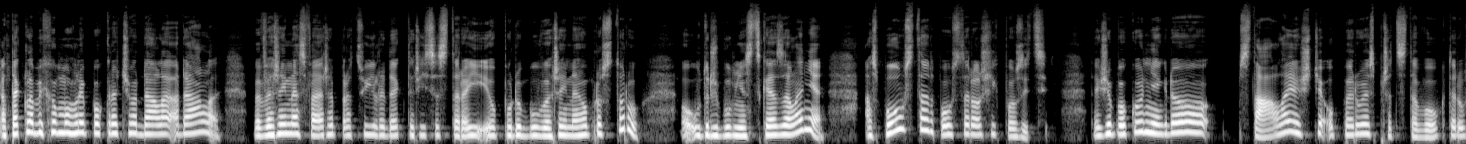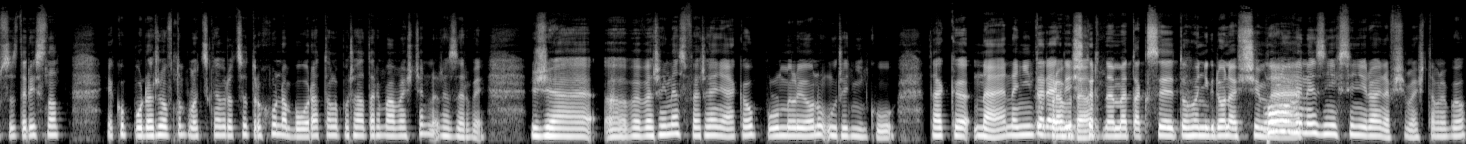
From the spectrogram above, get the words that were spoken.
A takhle bychom mohli pokračovat dále a dále. Ve veřejné sféře pracují lidé, kteří se starají i o podobu veřejného prostoru, o údržbu městské zeleně a spousta, spousta dalších pozicí. Takže pokud někdo stále ještě operuje s představou, kterou se tedy snad jako podařilo v tom loňském roce trochu nabourat, ale pořád tady máme ještě rezervy, že eh, ve veřejné sféře je nějakého půl milionu úředníků, tak ne, není to Které, pravda. když škrtneme, tak si toho nikdo nevšimne. Poloviny z nich si nikdo nevšimne, že tam nebylo.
